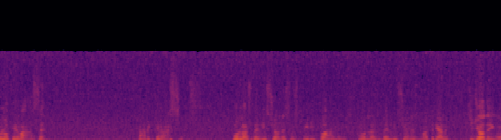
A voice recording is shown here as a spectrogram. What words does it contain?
o lo que va a hacer. Dar gracias por las bendiciones espirituales, por las bendiciones materiales. Si yo digo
